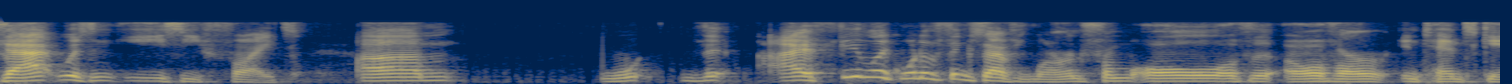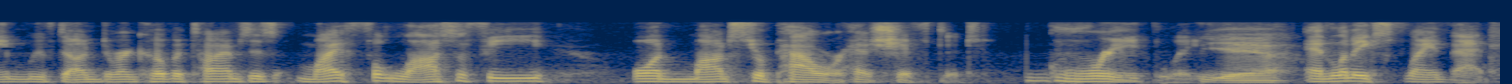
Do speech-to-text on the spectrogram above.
That was an easy fight. Um, the, I feel like one of the things I've learned from all of the all of our intense game we've done during COVID times is my philosophy on monster power has shifted greatly. yeah And let me explain that.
